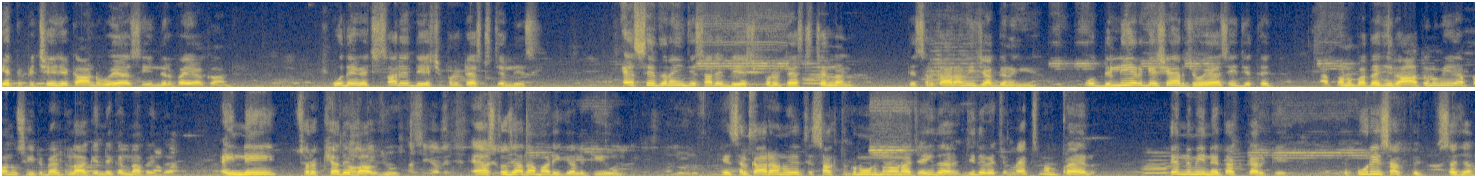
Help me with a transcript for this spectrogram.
ਇੱਕ ਪਿੱਛੇ ਜੇ ਕਾਂਡ ਹੋਇਆ ਸੀ ਨਿਰਭਇਆ ਕਾਂਡ ਉਹਦੇ ਵਿੱਚ ਸਾਰੇ ਦੇਸ਼ ਪ੍ਰੋਟੈਸਟ ਚੱਲੇ ਸੀ ਐਸੇ ਤਰ੍ਹਾਂ ਹੀ ਜੇ ਸਾਰੇ ਦੇਸ਼ ਪ੍ਰੋਟੈਸਟ ਚੱਲਣ ਤੇ ਸਰਕਾਰਾਂ ਵੀ ਜਾਗਣਗੀਆਂ ਉਹ ਦਿੱਲੀ ਵਰਗੇ ਸ਼ਹਿਰ 'ਚ ਹੋਇਆ ਸੀ ਜਿੱਥੇ ਆਪਾਂ ਨੂੰ ਪਤਾ ਜੀ ਰਾਤ ਨੂੰ ਵੀ ਆਪਾਂ ਨੂੰ ਸੀਟ ਬੈਲਟ ਲਾ ਕੇ ਨਿਕਲਣਾ ਪੈਂਦਾ। ਇੰਨੀ ਸੁਰੱਖਿਆ ਦੇ ਬਾਵਜੂਦ ਇਸ ਤੋਂ ਜ਼ਿਆਦਾ ਮਾੜੀ ਗੱਲ ਕੀ ਹੋਊਗੀ ਇਹ ਸਰਕਾਰਾਂ ਨੂੰ ਇਹ 'ਚ ਸਖਤ ਕਾਨੂੰਨ ਬਣਾਉਣਾ ਚਾਹੀਦਾ ਜਿਹਦੇ ਵਿੱਚ ਮੈਕਸਿਮਮ ਟ੍ਰਾਇਲ 3 ਮਹੀਨੇ ਤੱਕ ਕਰਕੇ ਤੇ ਪੂਰੀ ਸਖਤ ਸਜ਼ਾ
